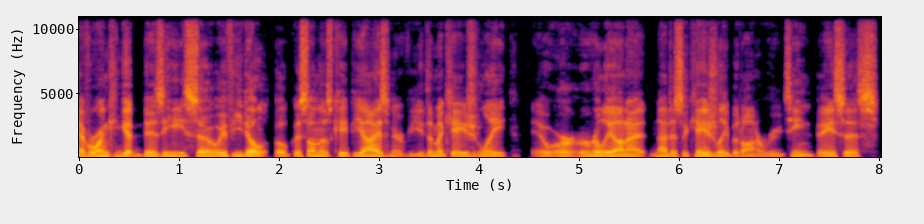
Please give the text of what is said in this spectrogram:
Everyone can get busy, so if you don't focus on those KPIs and review them occasionally, or, or really on a not just occasionally but on a routine basis,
